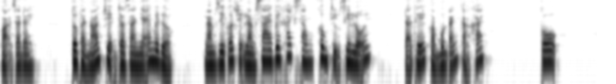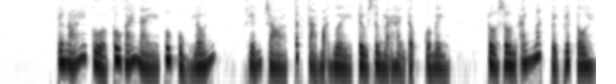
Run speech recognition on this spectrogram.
Gọi ra đây. Tôi phải nói chuyện cho ra nhẽ mới được. Làm gì có chuyện làm sai với khách xong không chịu xin lỗi. Đã thế còn muốn đánh cả khách. Cô... Tiếng nói của cô gái này vô cùng lớn khiến cho tất cả mọi người đều dừng lại hành động của mình. Đổ dồn ánh mắt về phía tôi.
